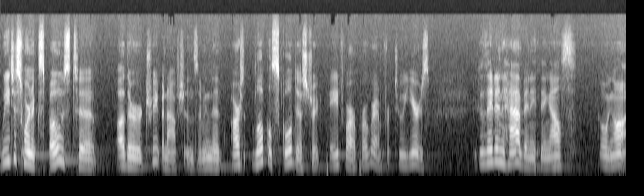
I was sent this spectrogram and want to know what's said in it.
we just weren't exposed to other treatment options. I mean, the, our local school district paid for our program for two years because they didn't have anything else going on.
